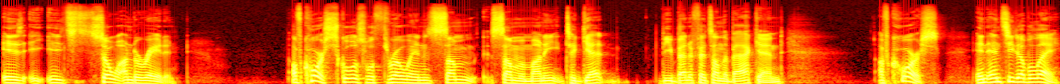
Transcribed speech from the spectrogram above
is it's so underrated. Of course, schools will throw in some sum of money to get the benefits on the back end. Of course, in NCAA,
